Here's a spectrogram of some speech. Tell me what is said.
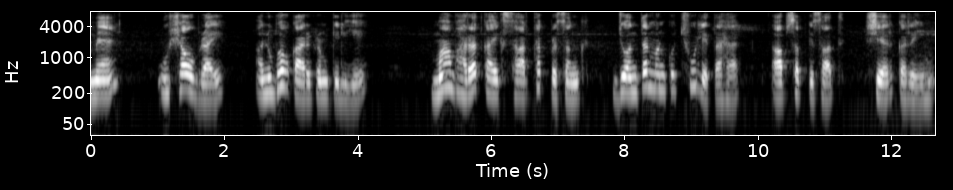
मैं उषा ओब्राय अनुभव कार्यक्रम के लिए महाभारत का एक सार्थक प्रसंग जो अंतर मन को छू लेता है, आप सबके साथ शेयर कर रही हूँ।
